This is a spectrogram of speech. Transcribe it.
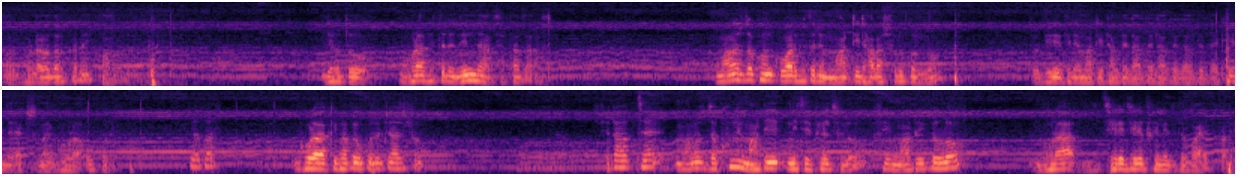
আমার ঘোড়ারও দরকার নেই, কুয়ারও দরকার যেহেতু ঘোড়ার ভিতরে জিন্দা আছে, তাজা আছে। মানুষ যখন কুয়ার ভিতরে মাটি ঢালা শুরু করল তো ধীরে ধীরে মাটি ঢালতে ঢালতে ঢালতে ঢালতে দেখে যে একসময় ঘোড়া উপরে। ব্যাপার? ঘোড়া কীভাবে উপরে উঠে আসলো? সেটা হচ্ছে মানুষ যখনই মাটি নিচে ফেলছিল সেই মাটিগুলো ঘোড়া ঝেড়ে ঝেড়ে ফেলে দিতে পারে পারে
